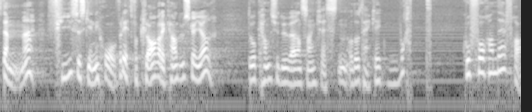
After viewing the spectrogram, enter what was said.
stemme fysisk inni hodet ditt forklare deg hva du skal gjøre, da kan ikke du være en sann kristen. Og da tenker jeg what? Hvor får han det fra?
